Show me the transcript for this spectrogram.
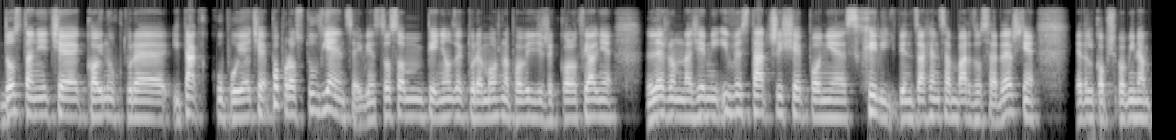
dostaniecie coinów, które i tak kupujecie, po prostu więcej. Więc to są pieniądze, które można powiedzieć, że kolokwialnie leżą na ziemi i wystarczy się po nie schylić. Więc zachęcam bardzo serdecznie. Ja tylko przypominam,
